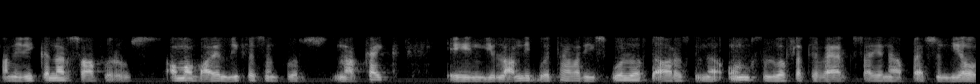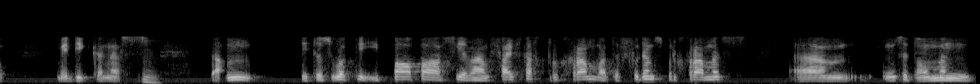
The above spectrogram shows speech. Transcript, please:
van hierdie kinders waarvoor ons almal baie lief is en voor na kyk en Jolandi Botha wat die skoolhoof daar is doen 'n ongelooflike werk sy en haar personeel met die kinders. Hmm. Dan het ons ook die IPAPA 57 program wat 'n voedingsprogram is. Ehm um, ons het hom in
